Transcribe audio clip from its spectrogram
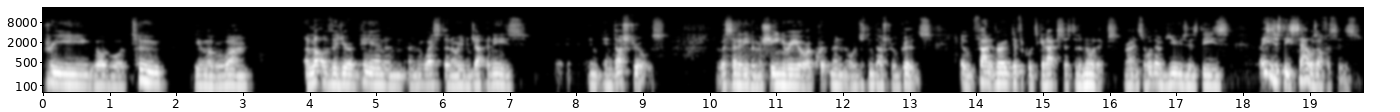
pre World War II, even World War One, a lot of the European and, and Western or even Japanese in, industrials were selling either machinery or equipment or just industrial goods. It found it very difficult to get access to the Nordics, right? And so what they would use is these basically just these sales offices,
